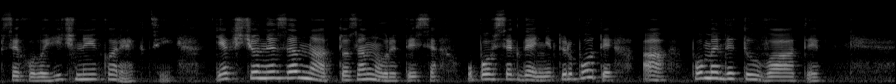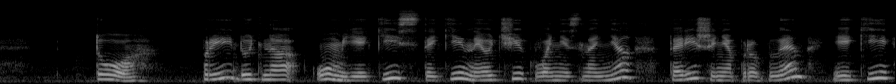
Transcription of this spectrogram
психологічної корекції. Якщо не занадто зануритися у повсякденні турботи, а помедитувати, то прийдуть на ум якісь такі неочікувані знання та рішення проблем, які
